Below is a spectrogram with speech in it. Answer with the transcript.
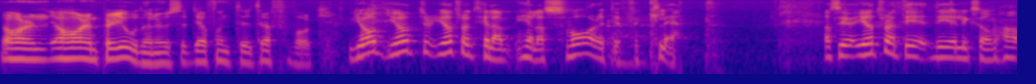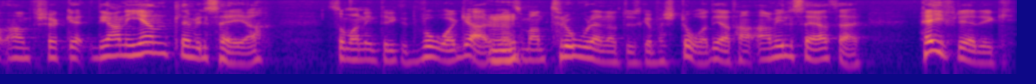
jag har, en, jag har en period nu så jag får inte träffa folk. Jag, jag, tror- jag tror att hela, hela svaret är förklätt. Alltså jag, jag tror att det, det är liksom, han, han försöker, det han egentligen vill säga, som han inte riktigt vågar, men som han tror ändå att du ska förstå, det är att han, han vill säga så här. Hej Fredrik,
